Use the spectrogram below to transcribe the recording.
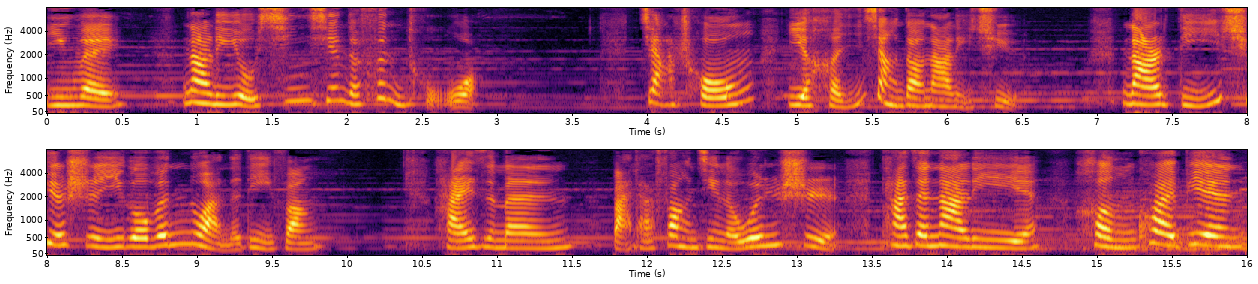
因为那里有新鲜的粪土。甲虫也很想到那里去，那儿的确是一个温暖的地方。孩子们。把它放进了温室，它在那里很快便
